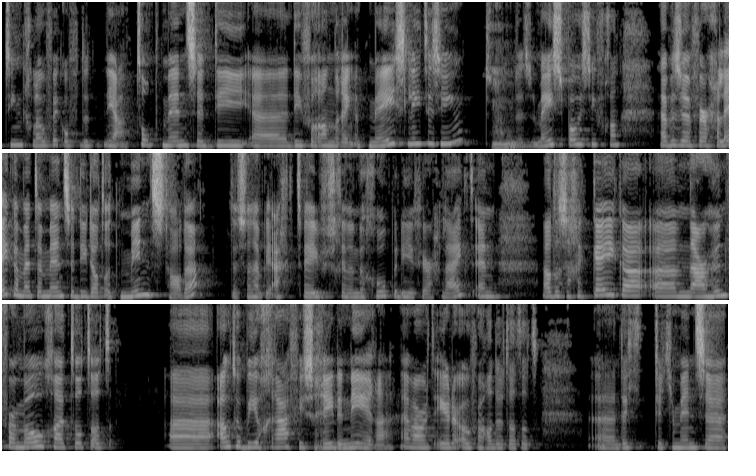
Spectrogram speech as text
tien geloof ik, of de ja, top mensen die die verandering het meest lieten zien Mhm. dus het meest positief gaan, hebben ze vergeleken met de mensen die dat het minst hadden. Dus dan heb je eigenlijk twee verschillende groepen die je vergelijkt. En hadden ze gekeken naar hun vermogen tot dat uh, autobiografisch redeneren. Hè, waar we het eerder over hadden, dat, het, uh, dat, je, dat je mensen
